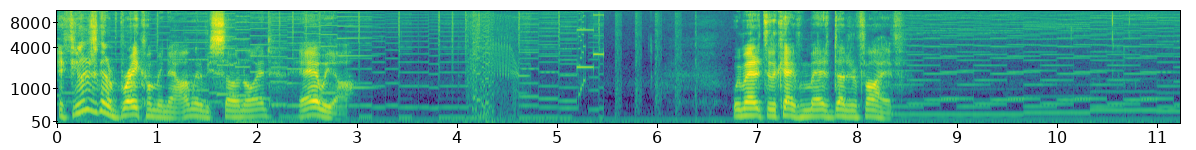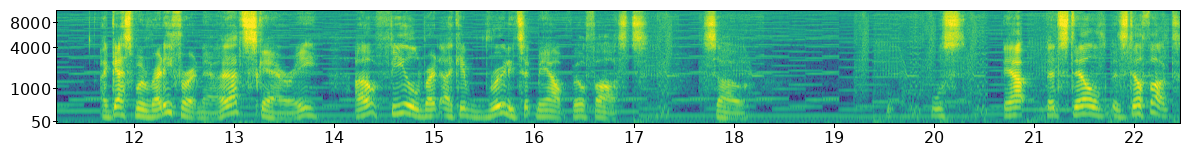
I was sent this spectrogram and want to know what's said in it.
If you're just going to break on me now, I'm going to be so annoyed. Here we are. We made it to the cave. We made it to Dungeon 5. I guess we're ready for it now. That's scary. I don't feel ready. Like, it really took me out real fast. So... We'll... Yeah, it's still... It's still fucked.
